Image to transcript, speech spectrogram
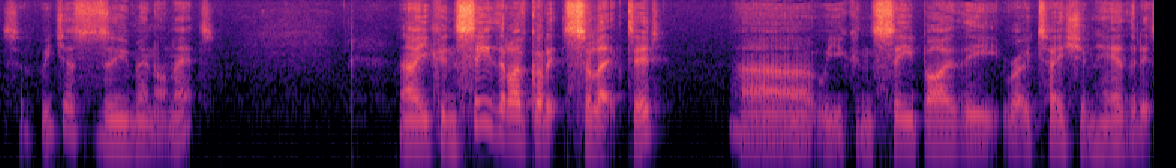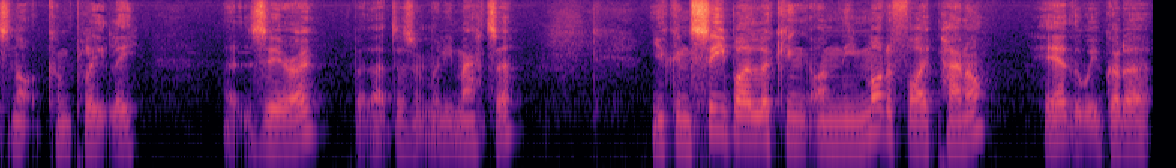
So if we just zoom in on it, now you can see that I've got it selected. Uh, you can see by the rotation here that it's not completely at zero, but that doesn't really matter. You can see by looking on the modify panel here that we've got a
